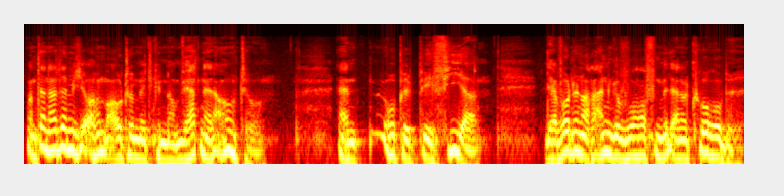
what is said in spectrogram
Und dann hat er mich auch im Auto mitgenommen. Wir hatten ein Auto, ein Opel P4. Der wurde noch angeworfen mit einer Kurbel.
